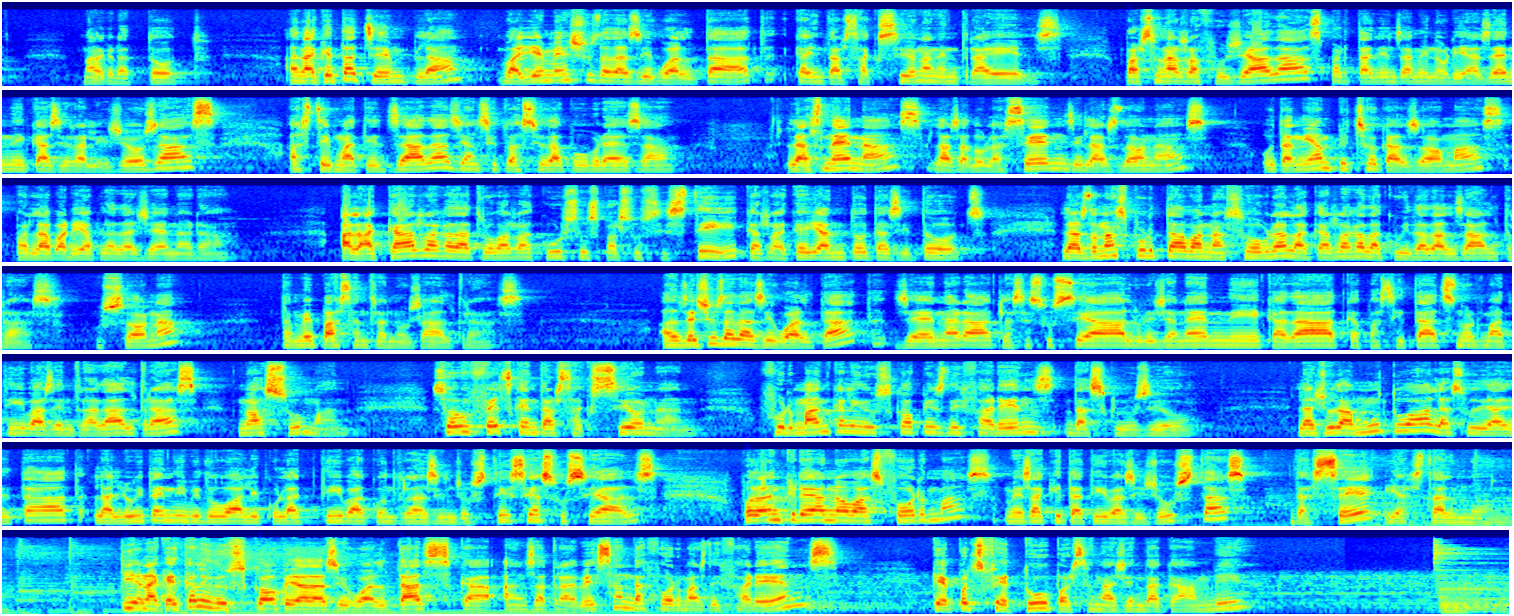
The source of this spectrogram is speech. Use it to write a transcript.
malgrat tot. En aquest exemple, veiem eixos de desigualtat que interseccionen entre ells, persones refugiades, pertanyents a minories ètniques i religioses, estigmatitzades i en situació de pobresa. Les nenes, les adolescents i les dones ho tenien pitjor que els homes per la variable de gènere. A la càrrega de trobar recursos per subsistir, que es requeien totes i tots, les dones portaven a sobre la càrrega de cuidar dels altres. Us sona? També passa entre nosaltres. Els eixos de desigualtat, gènere, classe social, origen ètnic, edat, capacitats normatives, entre d'altres, no es sumen. Són fets que interseccionen, formant calidoscopis diferents d'exclusió. L'ajuda mútua, la solidaritat, la lluita individual i col·lectiva contra les injustícies socials poden crear noves formes més equitatives i justes de ser i estar al món. I en aquest calidoscopi de desigualtats que ens atravessen de formes diferents, què pots fer tu per ser un agent de canvi? Mm.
